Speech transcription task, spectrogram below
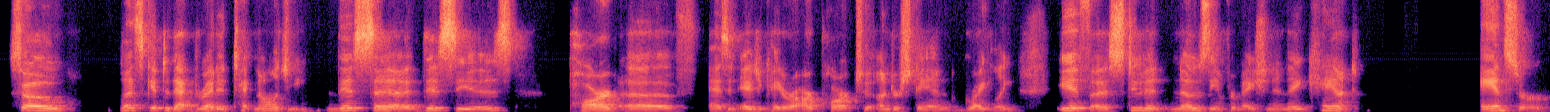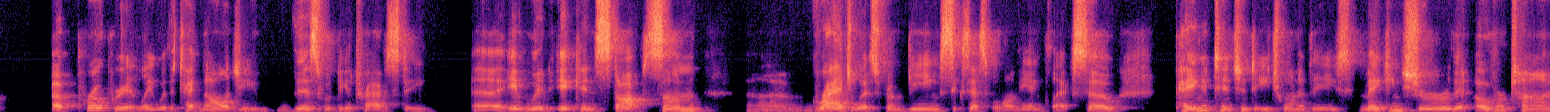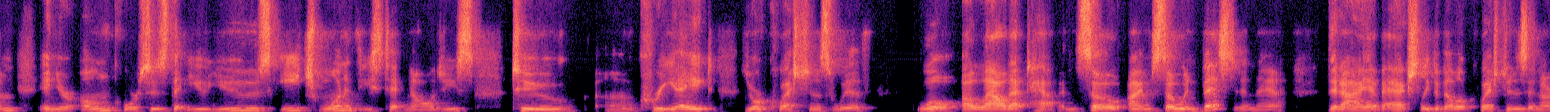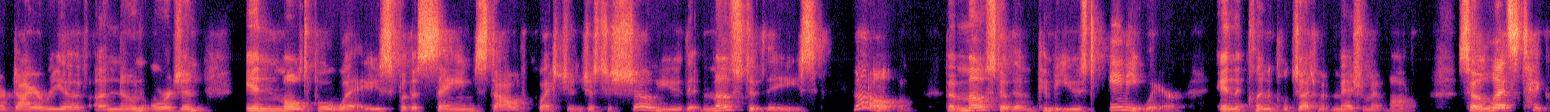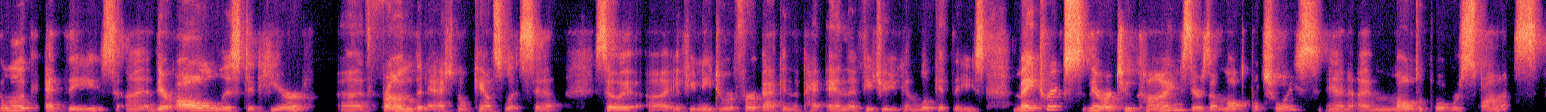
So let's get to that dreaded technology. This, uh, this is part of, as an educator, our part to understand greatly. If a student knows the information and they can't answer appropriately with the technology, this would be a travesty. Uh, it would, it can stop some um, graduates from being successful on the NCLEX. So paying attention to each one of these, making sure that over time in your own courses that you use each one of these technologies to um, create your questions with will allow that to happen. So I'm so invested in that that I have actually developed questions in our diarrhea of unknown origin in multiple ways for the same style of question, just to show you that most of these, not all of them, but most of them can be used anywhere in the clinical judgment measurement model. So let's take a look at these. Uh, they're all listed here uh, from the National Council itself. So uh, if you need to refer back in the in the future, you can look at these. Matrix, there are two kinds. There's a multiple choice and a multiple response.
